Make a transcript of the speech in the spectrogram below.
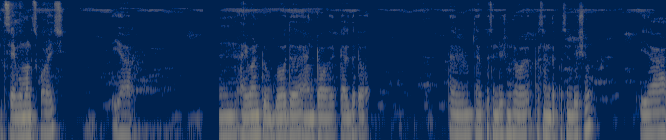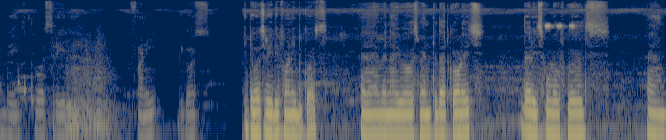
it's a women's college. Yeah. And i want to go there and to- tell the to- tell the presentation or present the presentation yeah they, it was really funny because it was really funny because uh, when i was went to that college there is full of girls and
